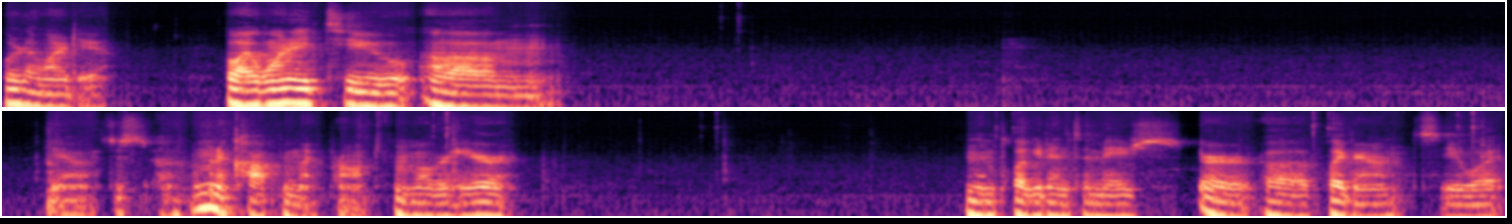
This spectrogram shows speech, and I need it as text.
what did I want to do? Oh, I wanted to um, yeah, just uh, I'm gonna copy my prompt from over here and then plug it into Mage or uh, Playground. See what,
